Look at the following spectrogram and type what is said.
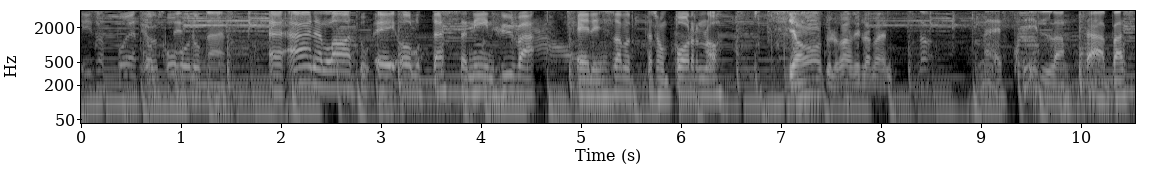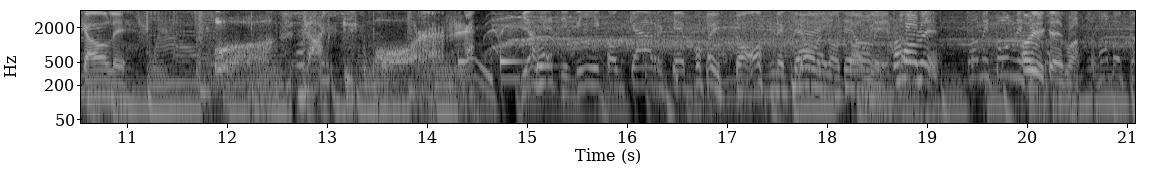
Isot pojat on puhunut. näin. Ää, Äänenlaatu ei ollut tässä niin hyvä, eli sä sanot, että se on porno. Joo, kyllä mä sillä meni. No, sillä. Tää pätkä oli. Oh, das ist porn. Ja heti viikon kärkeen voitto. Onneksi Näin olkoon, se Tomi. oli. No niin, Tomi tunnista. oikein mahtavaa. Satutko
